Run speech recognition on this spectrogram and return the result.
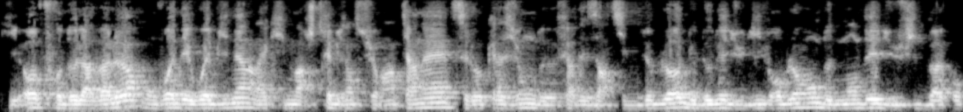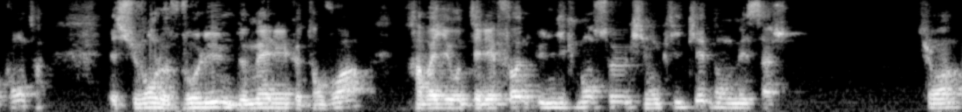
qui offre de la valeur. On voit des webinaires là qui marchent très bien sur Internet. C'est l'occasion de faire des articles de blog, de donner du livre blanc, de demander du feedback au compte. Et suivant le volume de mails que tu envoies, travailler au téléphone uniquement ceux qui ont cliqué dans le message. Tu vois,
